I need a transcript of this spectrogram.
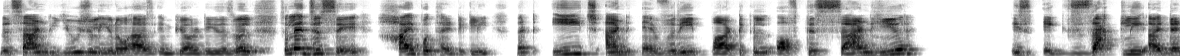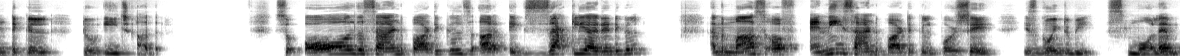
well sand usually you know has impurities as well. So let's just say hypothetically that each and every particle of this sand here is exactly identical to each other. So all the sand particles are exactly identical and the mass of any sand particle per se is going to be small m.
